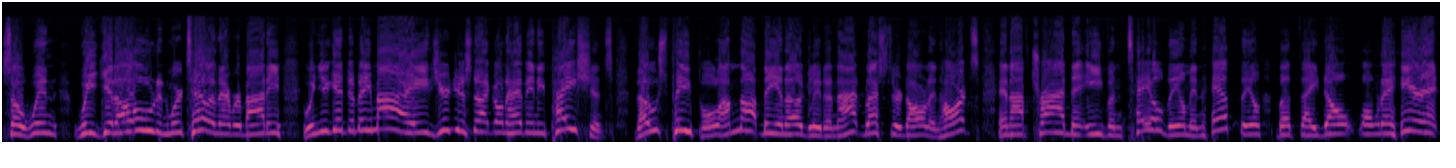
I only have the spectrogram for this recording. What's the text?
So when we get old and we're telling everybody, when you get to be my age, you're just not going to have any patience. Those people, I'm not being ugly tonight, bless their darling hearts, and I've tried to even tell them and help them, but they don't want to hear it.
